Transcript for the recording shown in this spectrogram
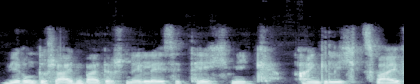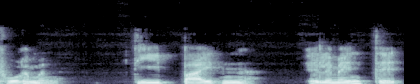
Wir unterscheiden bei der Schnelllesetechnik eigentlich zwei Formen. Die beiden Elemente,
